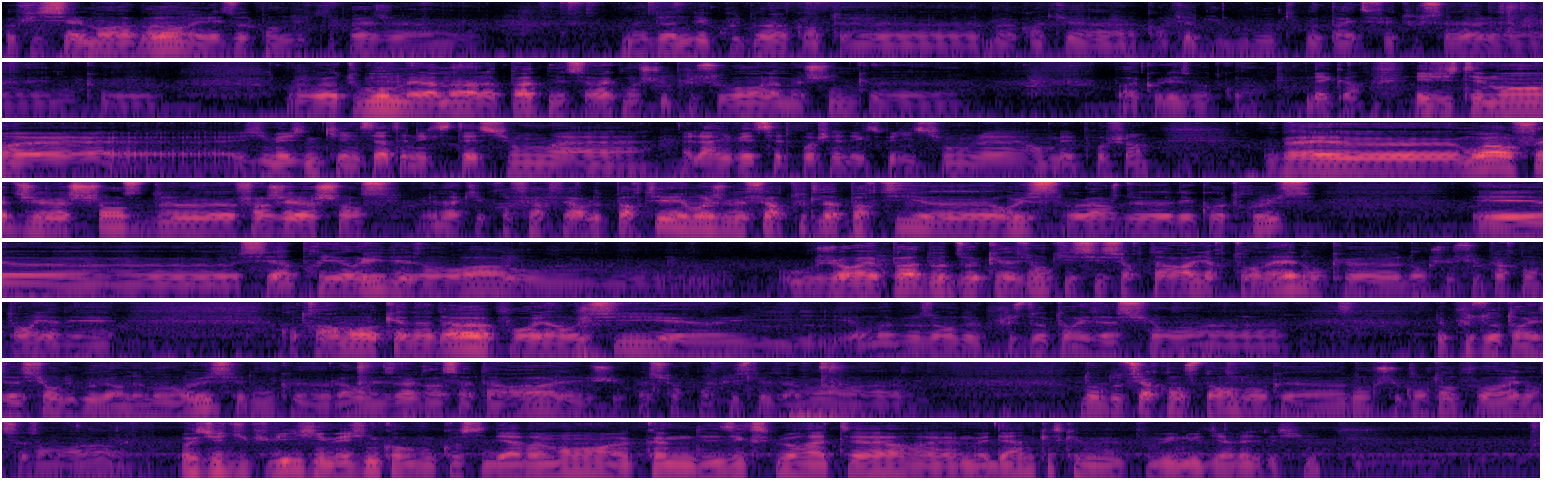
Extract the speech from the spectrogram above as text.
officiellement à bord, mais les autres membres de l'équipage euh, me donnent des coups de main quand euh, bah, quand il y, a du boulot qui peut pas être fait tout seul. Euh, et donc, voilà, tout le monde met la main à la pâte, mais c'est vrai que moi je suis plus souvent à la machine que, bah, que les autres. quoi. D'accord. Et justement, j'imagine qu'il y a une certaine excitation à, l'arrivée de cette prochaine expédition là, en mai prochain. Ben, moi en fait j'ai la chance de. Enfin j'ai la chance. Il y en a qui préfèrent faire l'autre partie, mais moi je vais faire toute la partie russe, au large des côtes russes. Et euh, c'est a priori des endroits où, où j'aurais pas d'autres occasions qu'ici sur Tara y retourner. Donc, euh, donc je suis super content. Il y a des, contrairement au Canada, pour aller en Russie, euh, on a besoin de plus d'autorisation. de plus d'autorisation du gouvernement russe et donc là on les a grâce à Tara et je suis pas sûr qu'on puisse les avoir dans d'autres circonstances, donc, euh, donc je suis content de pouvoir aller dans ces endroits-là. Aux yeux du public, j'imagine qu'on vous considère vraiment euh, comme des explorateurs euh, modernes. Qu'est-ce que vous pouvez nous dire là-dessus?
